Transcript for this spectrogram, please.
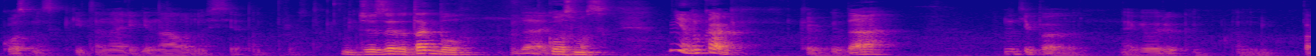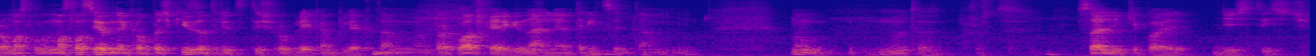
космос какие-то на оригиналы, на все там просто. GZ это так был? Да. Космос. Не, ну как, как бы да. Ну типа, я говорю, там, про масло, маслосъемные колпачки за 30 тысяч рублей комплект, там прокладка оригинальная 30, там, ну, ну это просто сальники по 10 тысяч.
